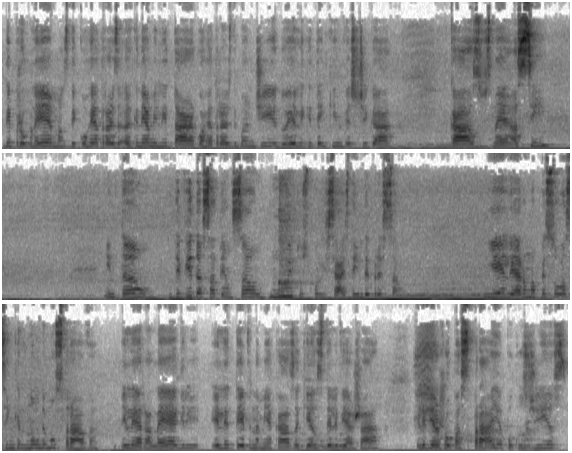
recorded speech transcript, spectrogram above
de problemas, de correr atrás, é que nem a militar corre atrás de bandido, ele que tem que investigar casos, né? Assim. Então, devido a essa tensão, muitos policiais têm depressão. E ele era uma pessoa assim que ele não demonstrava. Ele era alegre, ele teve na minha casa que antes dele viajar, ele viajou para as praias poucos dias,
